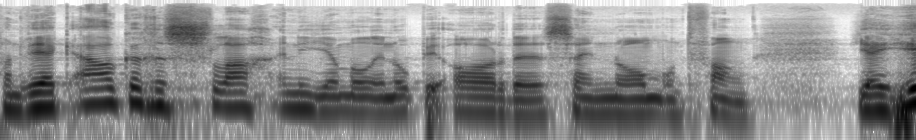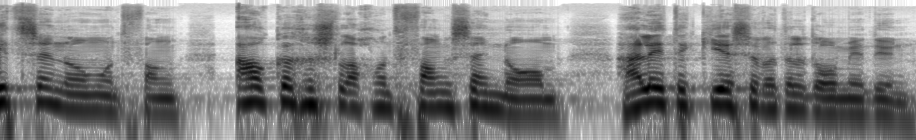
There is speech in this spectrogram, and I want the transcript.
Van wie ek elke geslag in die hemel en op die aarde sy naam ontvang. Jy het sy naam ontvang. Elke geslag ontvang sy naam. Hulle het 'n keuse wat hulle daarmee doen.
